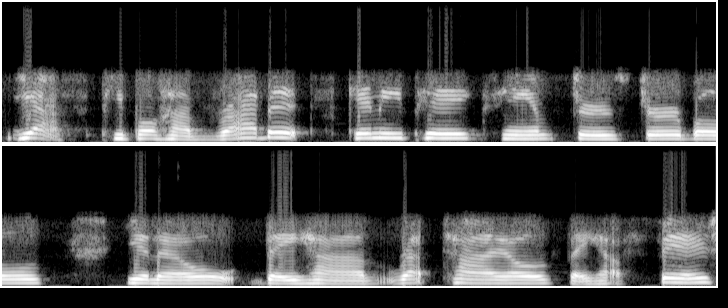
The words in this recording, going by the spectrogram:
Yes, people have rabbits, guinea pigs, hamsters, gerbils. You know, they have reptiles, they have fish.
